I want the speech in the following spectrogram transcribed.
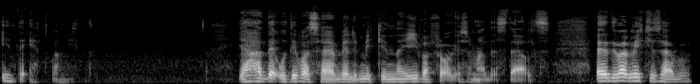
Inte ett var mitt. Jag hade, och det var så här väldigt mycket naiva frågor som hade ställts. Eh, det var mycket så här,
